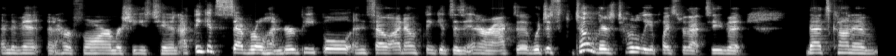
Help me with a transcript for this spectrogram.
an event at her farm, or she used to, and I think it's several hundred people, and so I don't think it's as interactive. Which is total. There's totally a place for that too, but that's kind of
